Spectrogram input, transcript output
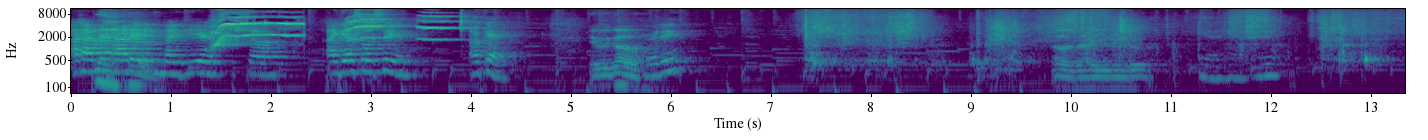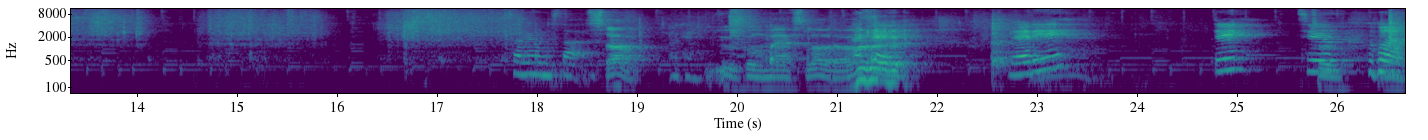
I haven't had it in like years, so I guess we'll see. Okay, Here we go. ready? Tell me when to stop. Stop. Okay. You was going mad slow though. Okay. Ready? Three, two, one.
